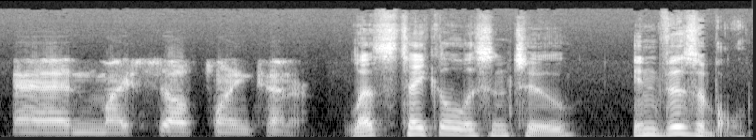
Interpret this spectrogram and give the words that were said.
and myself playing tenor let's take a listen to Invisible.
